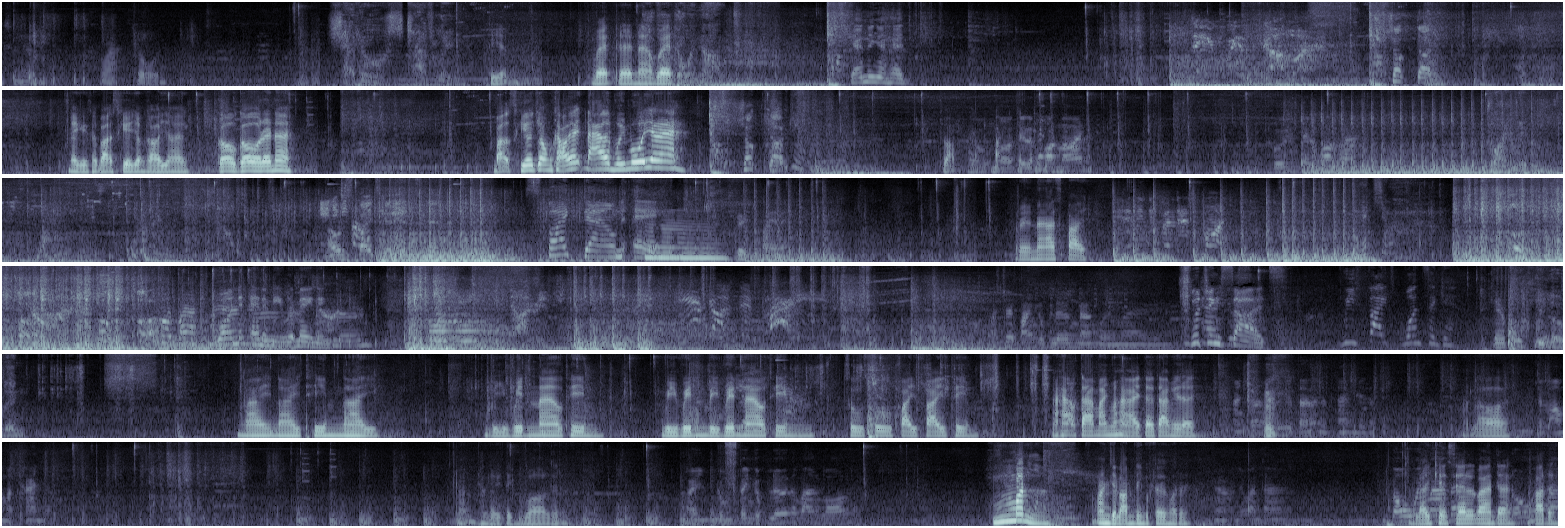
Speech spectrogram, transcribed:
Wow, chỗ đó Shadows traveling. tiện vẹt rê na vẹt Going out. Scanning ahead. Shock dart. này kìa bạn skill trong khói rồi go go đây nè bạn skill trong khói đau mũi mũi ra nè Shock dart. chọn Ờ, teleport máu này Khui teleport ra. Our spike carrier is dead. Spike down A. Cái spy này Rena spy Enemy defender spawn. One enemy remaining. Here goes the party. Nó chơi bắn được lương đang rồi mà Switching sides. We fight once again. Careful here. Reloading. này này team này we win now team we win we win now team su su fight fight team à hạo tam anh mới hại từ tam đi rồi. Anh có đó. Rồi. Đó Anh lời tình vô thôi đó. Mày cùng tinh gặp lương nó ban vó rồi mình anh จะ làm tình cặp mà rồi Ờ, nhưng mà anh than Đâu lấy xe xe ban đây ba đây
